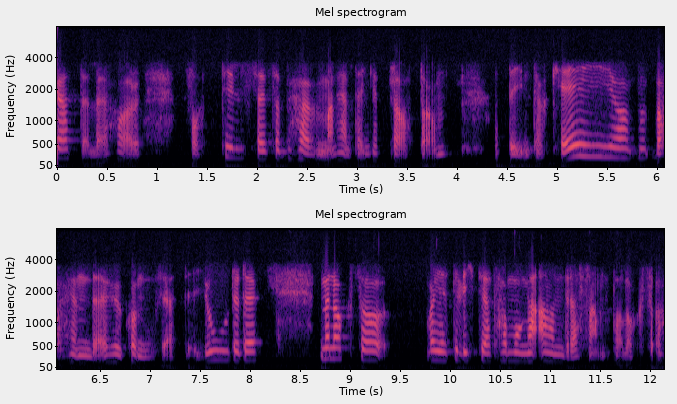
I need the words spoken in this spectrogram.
eller har fått till sig så behöver man helt enkelt prata om att det inte är okej okay och vad hände, hur kom det sig att det gjorde det. Men också var jätteviktigt att ha många andra samtal också.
